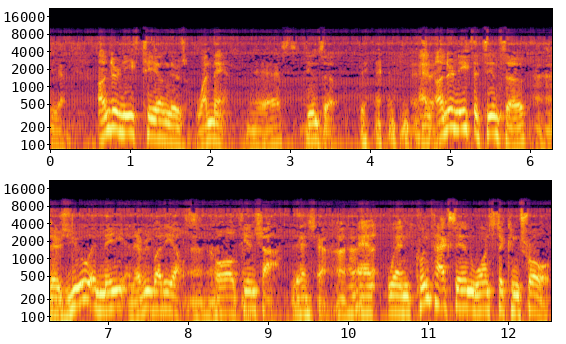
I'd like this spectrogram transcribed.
Yeah. Underneath Tian, there's one man, Yes. Tian Tzu. and underneath the Tian Tzu, uh-huh. there's you and me and everybody else, uh-huh. called Tian Sha. Sure. Uh-huh. And when Kun Thaksin wants to control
